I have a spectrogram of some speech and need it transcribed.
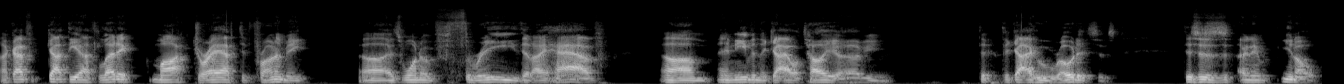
like I've got the athletic mock draft in front of me uh, as one of three that I have. Um, and even the guy will tell you, I mean, the, the guy who wrote it says, this is an, you know,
